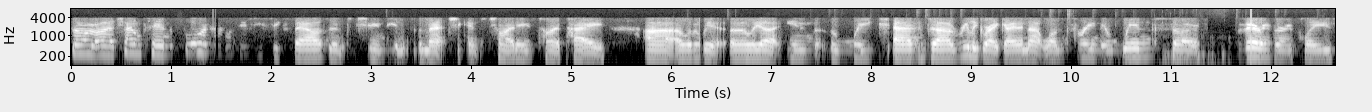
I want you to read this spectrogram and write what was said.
so uh, Channel 10, 456,000 tuned in for the match against Chinese Taipei uh, a little bit earlier in the week. And uh, really great game in that one, 3 0 win. So very, very pleased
